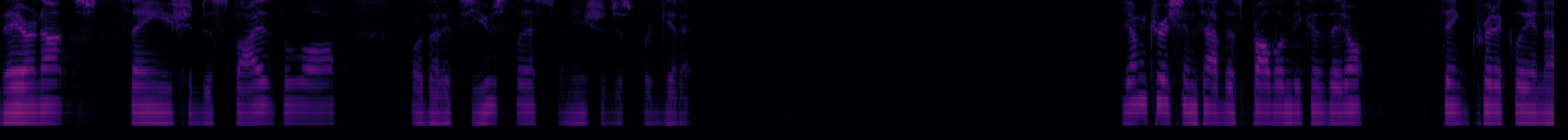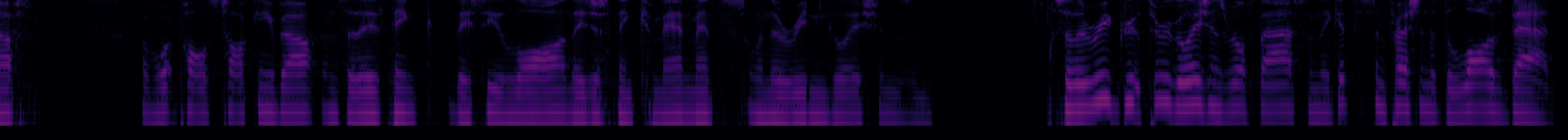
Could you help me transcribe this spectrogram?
They are not saying you should despise the law or that it's useless and you should just forget it. Young Christians have this problem because they don't think critically enough of what Paul's talking about, and so they think they see law and they just think commandments when they're reading Galatians, and so they read through Galatians real fast and they get this impression that the law is bad.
